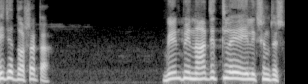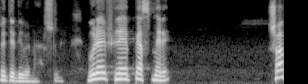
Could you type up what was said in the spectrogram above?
এই যে দশাটা, বিএনপি না জিতলে ইলেকশনটা সইতে দিবে না আসলে। ঘুরে ফিরে প্যাস মেরে সব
